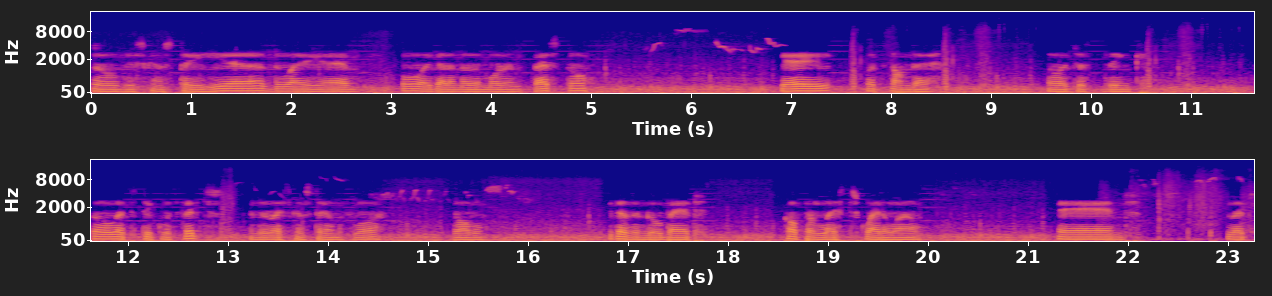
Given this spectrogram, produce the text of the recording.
So this can stay here. Do I have... Oh, I got another mortar and pestle. Okay, what's down there? Oh, just zinc. So let's stick with fits and the rest can stay on the floor. Problem. It doesn't go bad. Copper lasts quite a while. And let's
